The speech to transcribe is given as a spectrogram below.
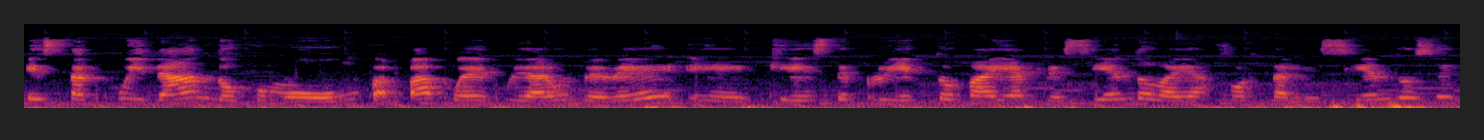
está cuidando como un papá puede cuidar a un bebé, eh, que este proyecto vaya creciendo, vaya fortaleciéndose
